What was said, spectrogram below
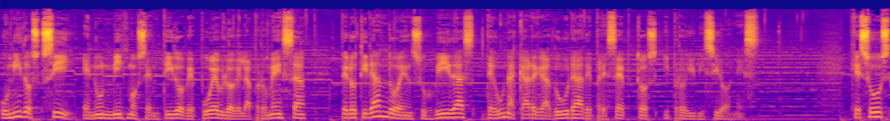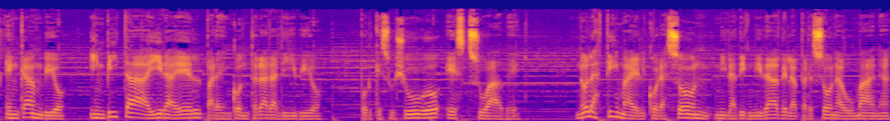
unidos sí en un mismo sentido de pueblo de la promesa, pero tirando en sus vidas de una carga dura de preceptos y prohibiciones. Jesús, en cambio, invita a ir a Él para encontrar alivio, porque su yugo es suave no lastima el corazón ni la dignidad de la persona humana,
